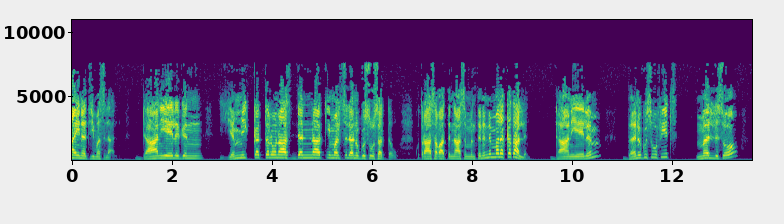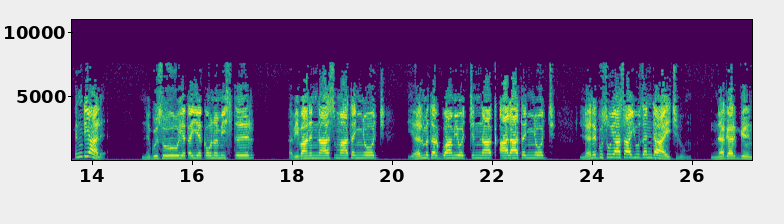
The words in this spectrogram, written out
ዐይነት ይመስላል። ዳንኤል ግን የሚከተለውን አስደናቂ መልስ ለንጉሡ ሰጠው። ቁጥር ሰባትና ስምንትን እንመለከታለን። ዳንኤልም በንጉሡ ፊት መልሶ እንዲህ አለ። ንጉሡ የጠየቀውን ምስጢር ጠቢባንና አስማተኞች የሕልም ተርጓሚዎችና ቃላተኞች ለንጉሡ ያሳዩ ዘንድ አይችሉም። ነገር ግን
